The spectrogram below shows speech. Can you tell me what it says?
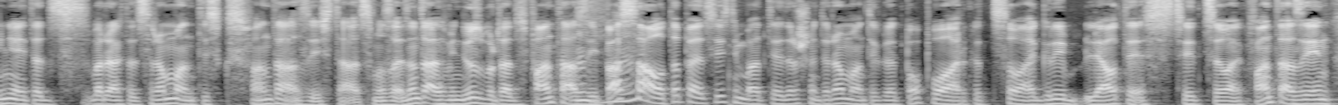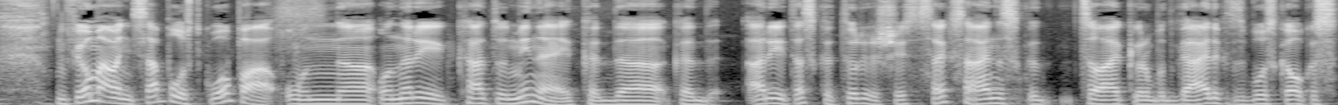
viņai tāds vairāk tāds romantisks fantāzijas tāds mazliet. Nu, tā, viņi uzbūr tādu fantāziju mm -hmm. pasauli, tāpēc īstenībā tie droši vien ir romantika ļoti populāri, kad cilvēki grib ļauties citu cilvēku fantāzijai. Filmā viņi sapūst kopā, un, uh, un arī, kā tu minēji, kad, uh, kad arī tas, ka tur ir šis seksainas, ka cilvēki varbūt gaida, ka tas būs kaut kas,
